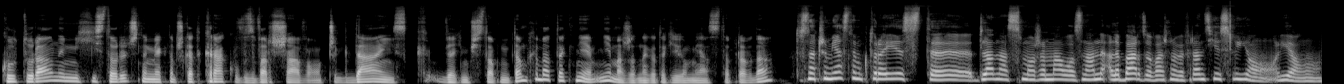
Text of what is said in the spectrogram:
kulturalnym i historycznym, jak na przykład Kraków z Warszawą, czy Gdańsk w jakimś stopniu. Tam chyba tak nie, nie ma żadnego takiego miasta, prawda? To znaczy miastem, które jest e, dla nas może mało znane, ale bardzo ważne we Francji jest Lyon. Lyon.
